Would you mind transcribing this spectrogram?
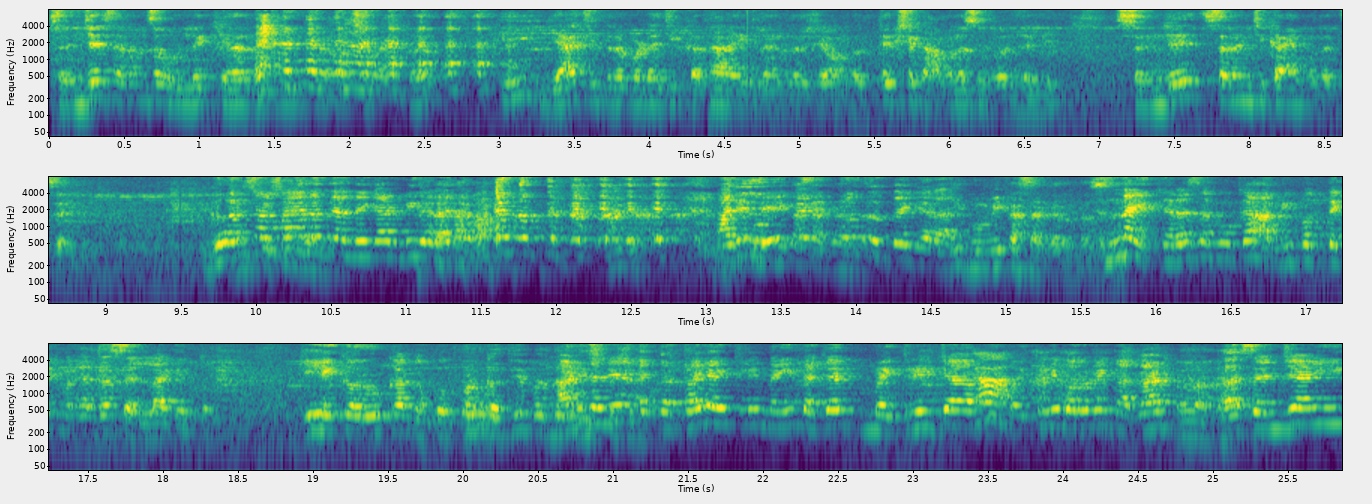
संजय सरांचा उल्लेख केला तेव्हा मला असं वाटतं की या चित्रपटाची कथा ऐकल्यानंतर जेव्हा प्रत्यक्ष कामाला सुरुवात झाली संजय सरांची काय मदत झाली? घर सांभाळायला त्याने कारण मी घराच्या बाहेर होते. आणि लेख होते घरात ही भूमिका साकारत असत नाही खरं सांगू का आम्ही फक्त एकमेकांचा सल्ला घेतो की हे करू का नको पण करू कथेबद्दल आणि त्याने discussion. कथाही ऐकली नाही त्याच्या मैत्रिणीच्या हा. मैत्रिणी बरोबर का कारण हा. संजय आणि ही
